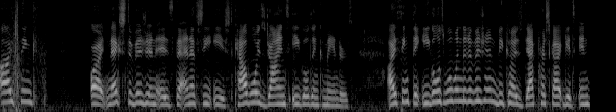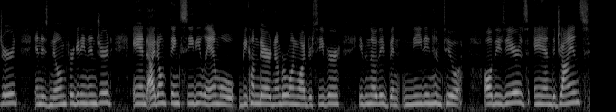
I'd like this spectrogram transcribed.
I think. All right, next division is the NFC East Cowboys, Giants, Eagles, and Commanders. I think the Eagles will win the division because Dak Prescott gets injured and is known for getting injured. And I don't think CeeDee Lamb will become their number one wide receiver, even though they've been needing him to all these years. And the Giants,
